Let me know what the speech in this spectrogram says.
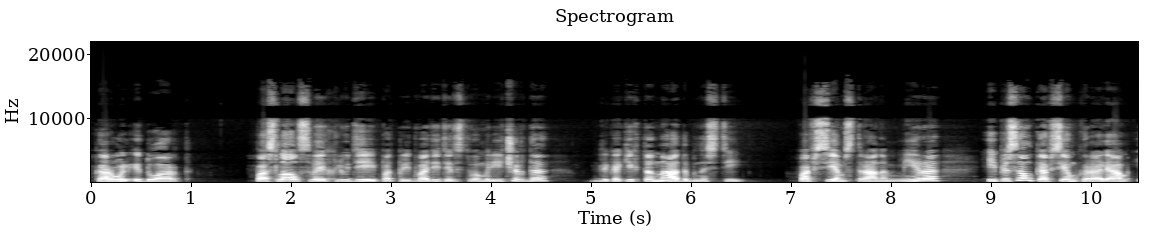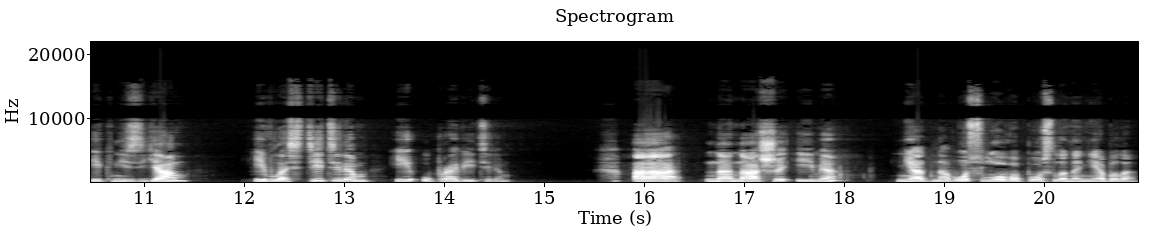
король Эдуард, послал своих людей под предводительством Ричарда для каких-то надобностей по всем странам мира и писал ко всем королям и князьям, и властителям, и управителям. А на наше имя ни одного слова послано не было.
